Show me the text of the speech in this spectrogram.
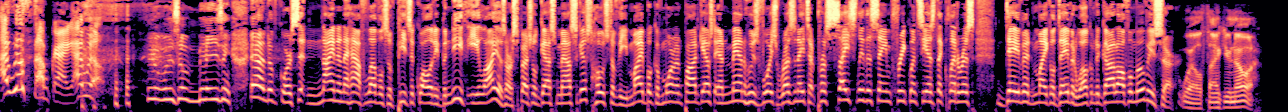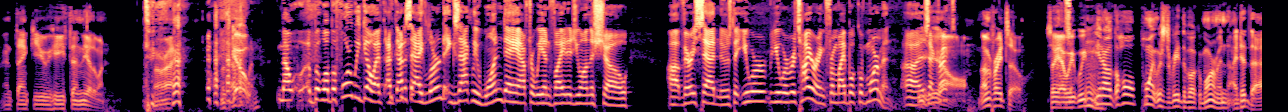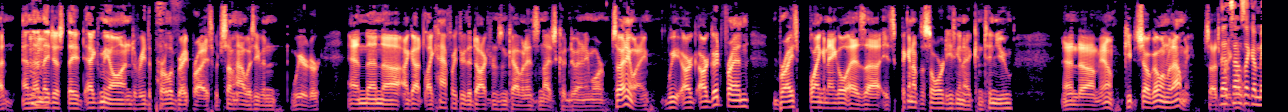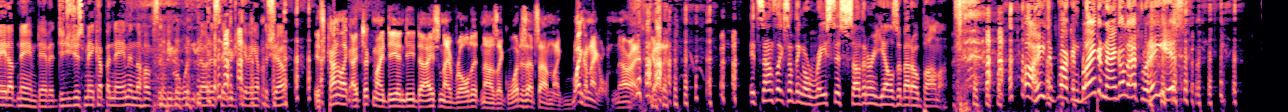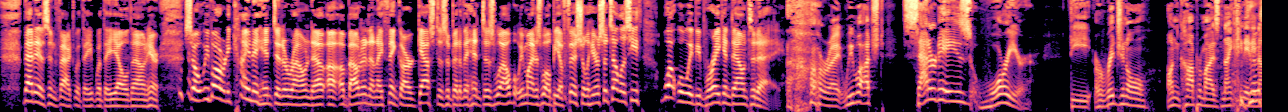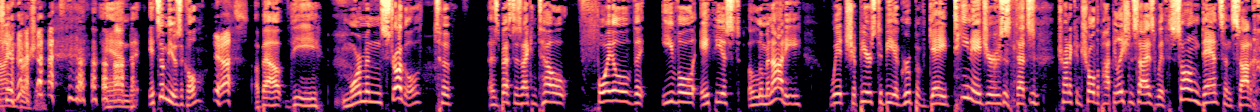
I will stop crying. I will. It was amazing. And of course, sitting nine and a half levels of pizza quality beneath Eli is our special guest masochist, host of the My Book of Mormon podcast, and man whose voice resonates at precisely the same frequency as the clitoris, David Michael. David, welcome to God Awful Movies, sir. Well, thank you, Noah, and thank you, Heath, and the other one. All right. Let's go. Now, uh, but well, before we go, I've, I've got to say, I learned exactly one day after we invited you on the show. Uh, very sad news that you were you were retiring from my Book of Mormon. Uh, is that Yeah, correct? I'm afraid so. So yeah, we, we you know the whole point was to read the Book of Mormon. I did that, and then they just they egged me on to read the Pearl of Great Price, which somehow was even weirder. And then uh, I got like halfway through the Doctrines and Covenants, and I just couldn't do it anymore. So anyway, we our our good friend Bryce Blankenagel as uh, is picking up the sword. He's going to continue and um, you know keep the show going without me. So that's That sounds like a made up name, David. Did you just make up a name in the hopes that people wouldn't notice that you're giving up the show? It's kind of like I took my D and D dice and I rolled it, and I was like, "What does that sound like?" Blankenagel. All right, got it. It sounds like something a racist southerner yells about Obama. oh, he's a fucking blankenangle. That's what he is. That is, in fact, what they what they yell down here. So we've already kind of hinted around uh, uh, about it, and I think our guest is a bit of a hint as well. But we might as well be official here. So tell us, Heath, what will we be breaking down today? All right. We watched Saturday's Warrior, the original uncompromised 1989 version. And it's a musical Yes. about the Mormon struggle to, as best as I can tell, foil the evil atheist Illuminati, which appears to be a group of gay teenagers that's trying to control the population size with song, dance, and sodomy.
